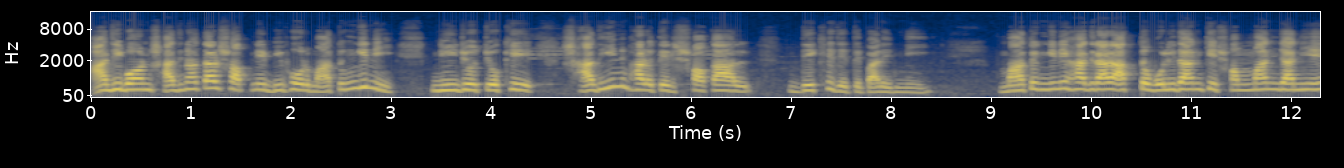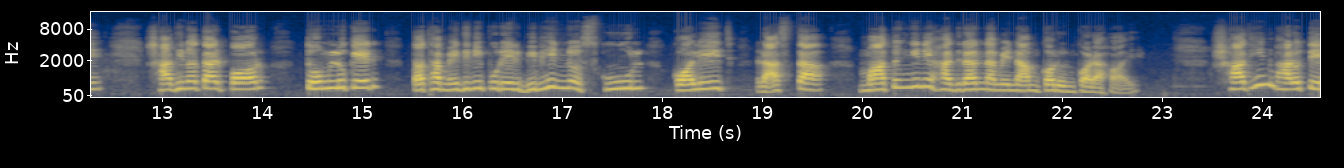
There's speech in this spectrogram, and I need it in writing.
আজীবন স্বাধীনতার স্বপ্নে বিভোর মাতঙ্গিনী নিজ চোখে স্বাধীন ভারতের সকাল দেখে যেতে পারেননি। মাতঙ্গিনী হাজরার আত্মবলিদানকে সম্মান জানিয়ে স্বাধীনতার পর তমলুকের তথা মেদিনীপুরের বিভিন্ন স্কুল, কলেজ, রাস্তা মাতঙ্গিনী হাজরার নামে নামকরণ করা হয়। স্বাধীন ভারতে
